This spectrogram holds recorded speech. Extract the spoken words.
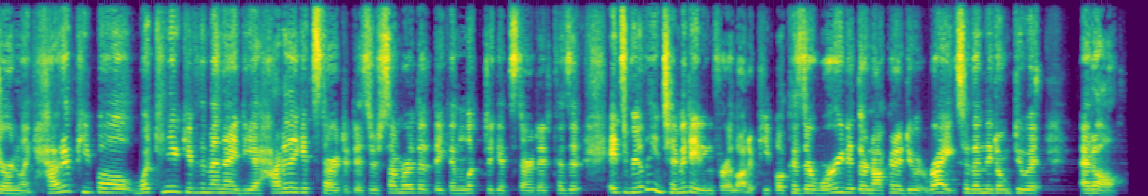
journaling. How do people what can you give them an idea? How do they get started? Is there somewhere that they can look to get started? Because it it's really intimidating for a lot of people because they're worried that they're not going to do it right. So then they don't do it at all.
